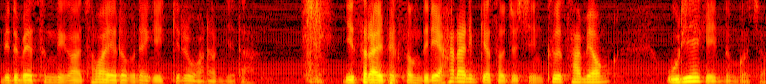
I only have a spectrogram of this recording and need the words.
믿음의 승리가 저와 여러분에게 있기를 원합니다. 이스라엘 백성들이 하나님께서 주신 그 사명 우리에게 있는 거죠.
